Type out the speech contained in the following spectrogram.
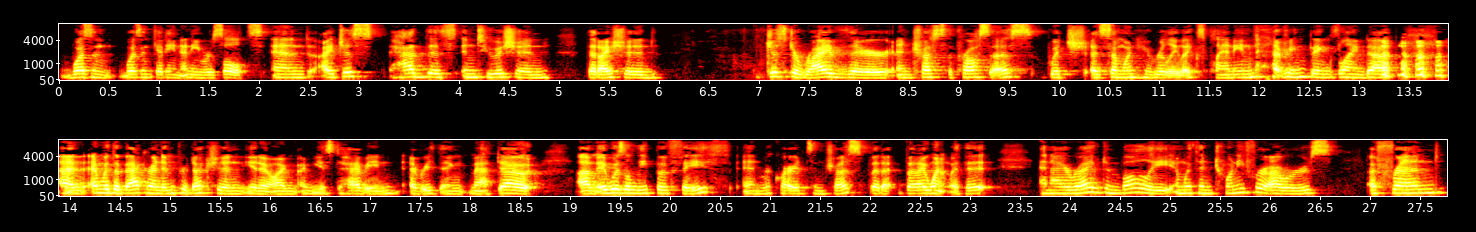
wasn't wasn't getting any results. And I just had this intuition that I should just arrive there and trust the process, which as someone who really likes planning having things lined up and, and with a background in production, you know, I'm, I'm used to having everything mapped out. Um, it was a leap of faith and required some trust, but, but I went with it. And I arrived in Bali and within 24 hours, a friend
